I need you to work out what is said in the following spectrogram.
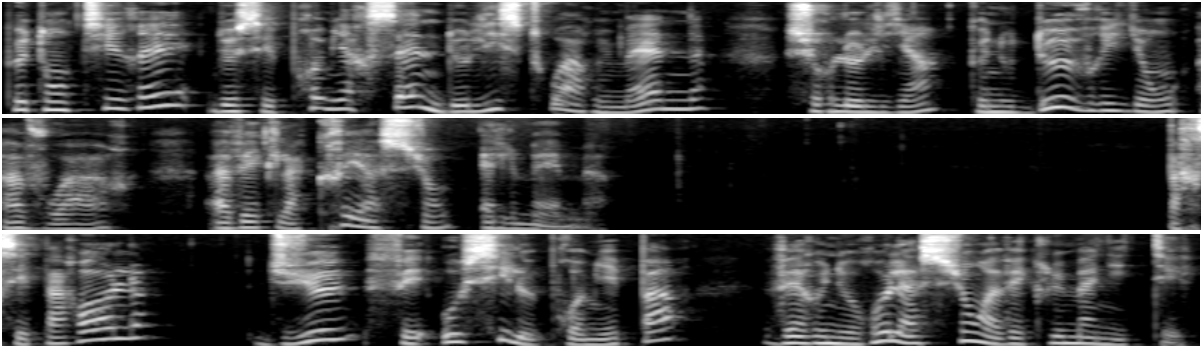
peut-on tirer de ces premières scènes de l'histoire humaine sur le lien que nous devrions avoir avec la création elle-même? Par ces paroles, Dieu fait aussi le premier pas vers une relation avec l'humanité.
